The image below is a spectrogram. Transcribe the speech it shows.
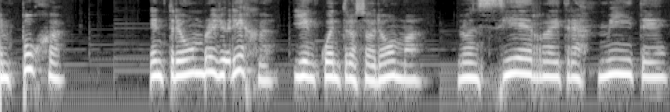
empuja entre hombro y oreja y encuentra su aroma, lo encierra y transmite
